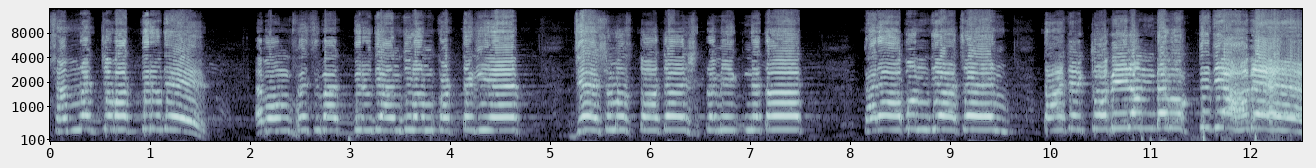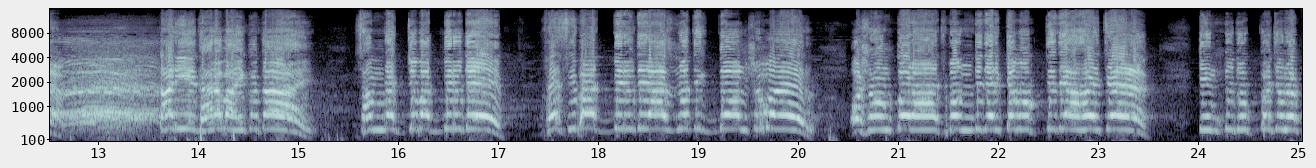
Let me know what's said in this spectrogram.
সাম্রাজ্যবাদ বিরোধী এবং ফেসিবাদ বিরোধী আন্দোলন করতে গিয়ে যে সমস্ত দেশপ্রেমিক নেতা কারাবন্দী আছেন, তাদেরকে অবিলম্বে মুক্তি দেওয়া হবে। তারই ধারাবাহিকতায় সাম্রাজ্যবাদ বিরোধী, ফেসিবাদ বিরোধী রাজনৈতিক দল সময়ের অসংখ্য রাজবন্দীদেরকে মুক্তি দেওয়া হয়েছে। কিন্তু দুঃখজনক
